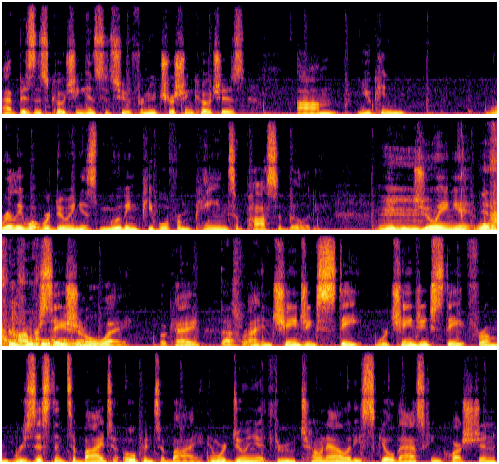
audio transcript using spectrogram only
at Business Coaching Institute for nutrition coaches. Um, you can really, what we're doing is moving people from pain to possibility and doing it in a conversational way. Okay? That's Uh, right. and changing state. We're changing state from resistant to buy to open to buy. And we're doing it through tonality, skilled asking question,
